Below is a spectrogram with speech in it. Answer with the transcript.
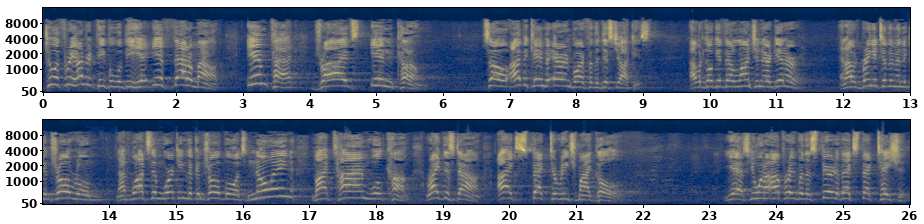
two or three hundred people would be here, if that amount. Impact drives income. So I became the errand boy for the disc jockeys. I would go get their lunch and their dinner, and I would bring it to them in the control room, and I'd watch them working the control boards, knowing my time will come. Write this down. I expect to reach my goal. Yes, you want to operate with a spirit of expectation.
